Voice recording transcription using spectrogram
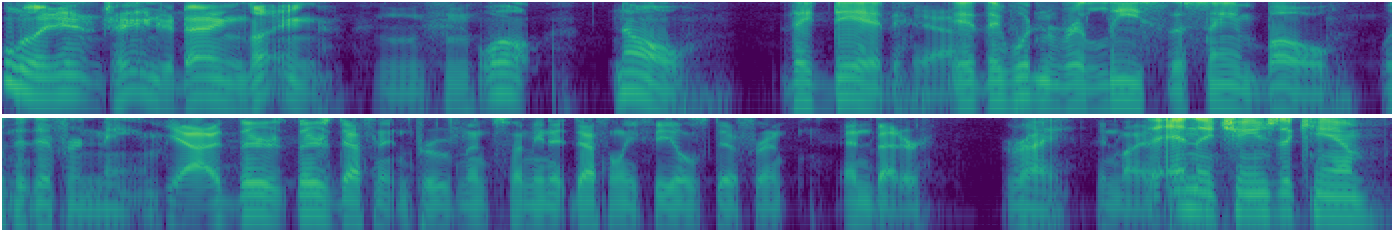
well, they didn't change a dang thing. Well, no, they did. Yeah. It- they wouldn't release the same bow with a different name. Yeah, there, there's definite improvements. I mean, it definitely feels different and better. Right. In my And they changed the cam.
